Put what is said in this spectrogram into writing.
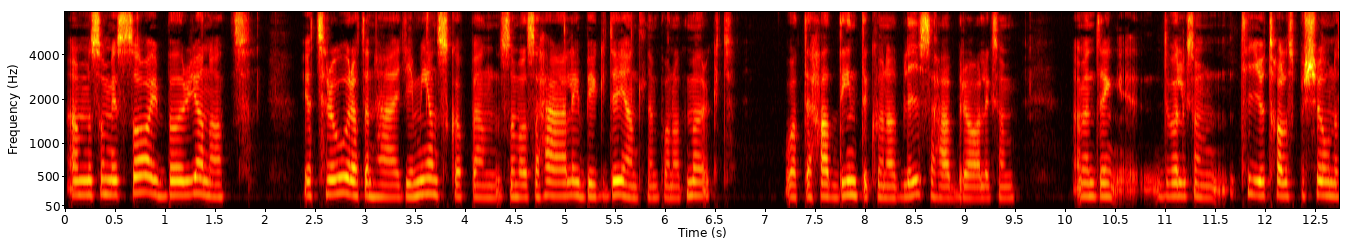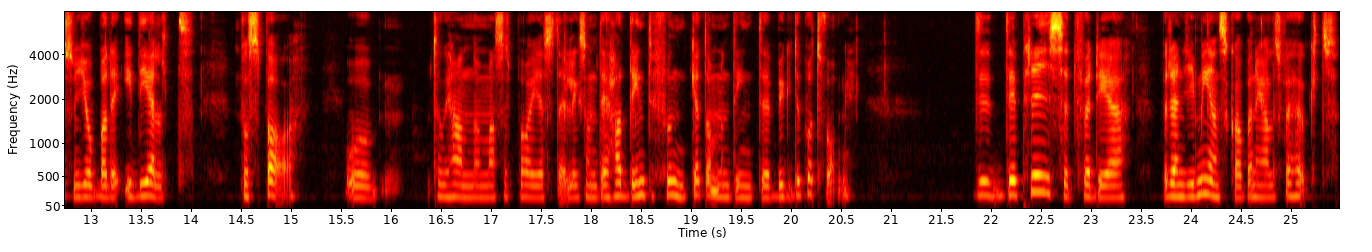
Ja, men som jag sa i början att jag tror att den här gemenskapen som var så härlig byggde egentligen på något mörkt. Och att det hade inte kunnat bli så här bra liksom. Ja, men det, det var liksom tiotals personer som jobbade ideellt på spa. Och tog hand om massa spagäster. Liksom, det hade inte funkat om det inte byggde på tvång. Det, det priset för, det, för den gemenskapen är alldeles för högt.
